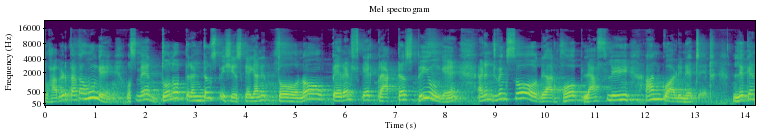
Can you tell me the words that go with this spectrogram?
तो हाइब्रिड पैदा होंगे। उसमें दोनों पेरेंटल स्पीशीज़ के, यानी दोनों पेरेंट्स के करैक्टर्स भी होंगे। And in doing so they are hope hopelessly uncoordinated लेकिन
